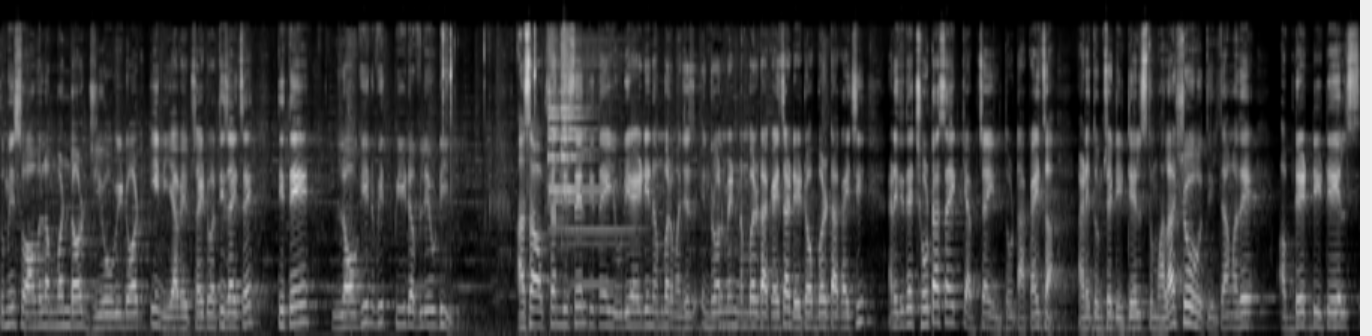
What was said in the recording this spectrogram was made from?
तुम्ही Swavlamban dot G O V dot in या वेबसाईटवरती जायचं आहे तिथे log in with P W D असा ऑप्शन दिसेल. तिथे U D I D number म्हणजेच एनरोलमेंट नंबर टाकायचा डेट ऑफ बर्थ टाकायची आणि तिथे छोटासा एक कॅप्चा येईल तो टाकायचा आणि तुमचे डिटेल्स तुम्हाला शो होतील. त्यामध्ये अपडेट डिटेल्स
